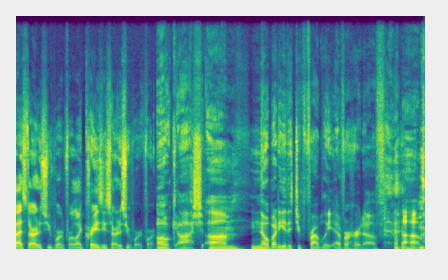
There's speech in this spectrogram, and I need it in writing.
Best artists you've worked for, like craziest artists you've worked for. Oh gosh, um, nobody that you've probably ever heard of. Um,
